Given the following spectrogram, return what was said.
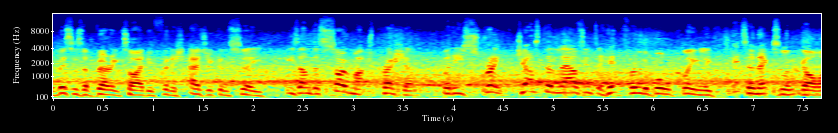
Well, this is a very tidy finish, as you can see. He's under so much pressure, but his strength just allows him to hit through the ball cleanly. It's an excellent goal.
